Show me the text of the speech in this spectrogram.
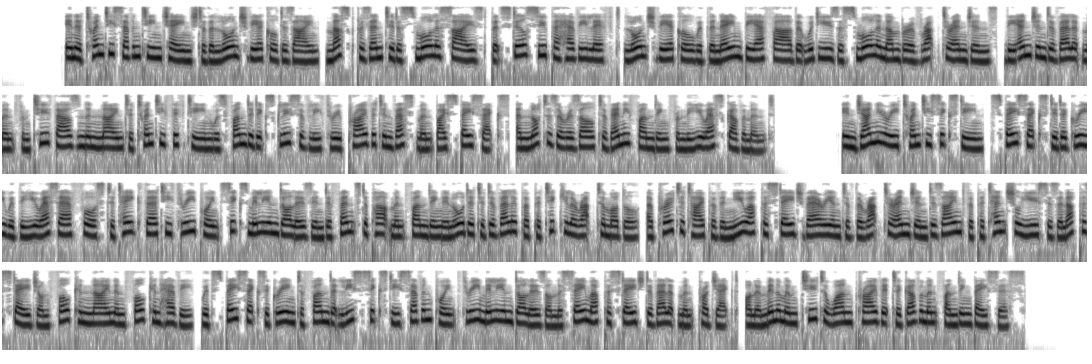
In a 2017 change to the launch vehicle design, Musk presented a smaller-sized but still super-heavy lift launch vehicle with the name BFR that would use a smaller number of Raptor engines. The engine development from 2009 to 2015 was funded exclusively through private investment by SpaceX, and not as a result of any funding from the U.S. government. In January 2016, SpaceX did agree with the U.S. Air Force to take $33.6 million in Defense Department funding in order to develop a particular Raptor model, a prototype of a new upper stage variant of the Raptor engine designed for potential use as an upper stage on Falcon 9 and Falcon Heavy, with SpaceX agreeing to fund at least $67.3 million on the same upper stage development project, on a minimum 2 to 1 private to government funding basis.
